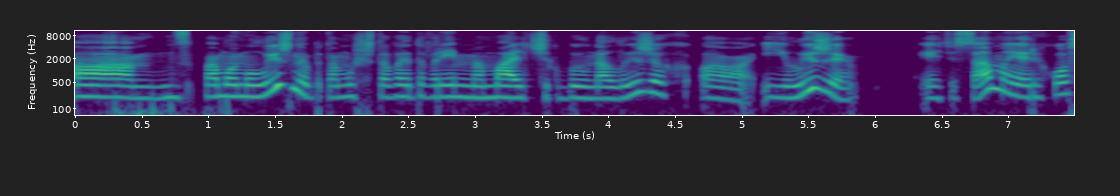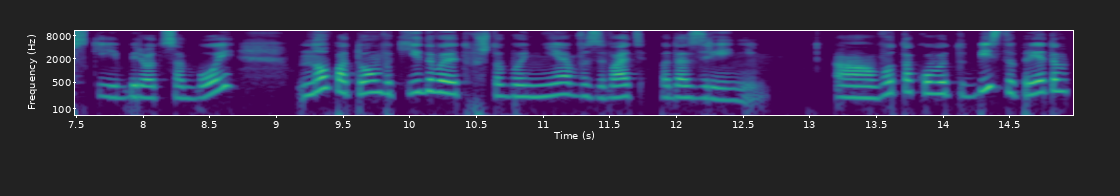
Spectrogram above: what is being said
Э, по-моему, лыжную, потому что в это время мальчик был на лыжах, э, и лыжи эти самые Риховский берет с собой, но потом выкидывает, чтобы не вызывать подозрений. А, вот такое вот убийство. При этом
